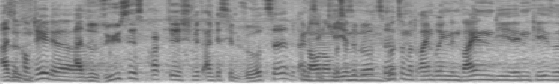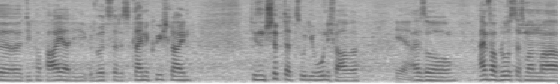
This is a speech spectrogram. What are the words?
also der Comté, der also süßes praktisch mit ein bisschen Würze, mit genau, ein bisschen Käsewürze. Würze mit reinbringen, den Wein, die, den Käse, die Papaya, die Gewürze, das kleine Küchlein, diesen Chip dazu, die Honigfarbe. Ja. Also einfach bloß, dass man mal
